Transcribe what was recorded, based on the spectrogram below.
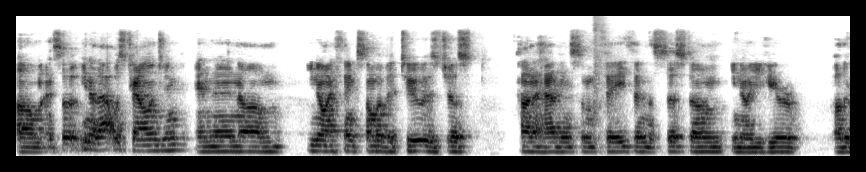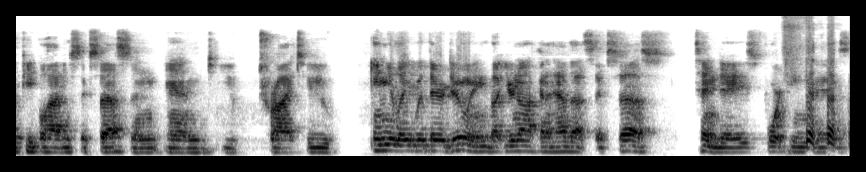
Um, and so, you know, that was challenging. And then, um, you know, I think some of it too is just kind of having some faith in the system. You know, you hear other people having success and, and you try to emulate what they're doing, but you're not going to have that success 10 days, 14 days,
